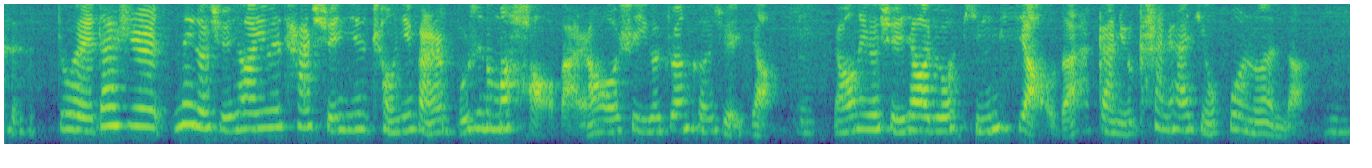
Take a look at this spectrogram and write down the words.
对，但是那个学校，因为他学习成绩反正不是那么好吧，然后是一个专科学校嗯，然后那个学校就挺小的，感觉看着还挺混乱的。嗯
